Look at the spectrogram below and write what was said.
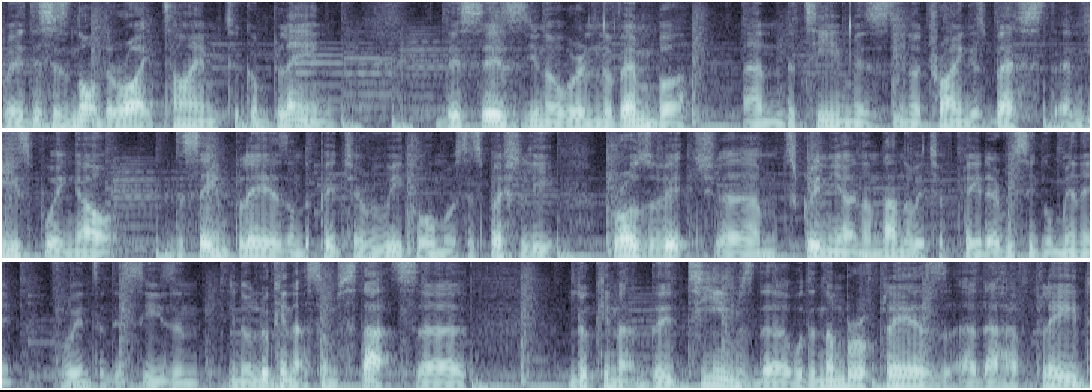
but this is not the right time to complain. This is, you know, we're in November and the team is, you know, trying his best and he's putting out the same players on the pitch every week almost, especially Brozovic, um, Skriniar and Handanovic have played every single minute for Inter this season. You know, looking at some stats, uh, looking at the teams that, with the number of players uh, that have played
